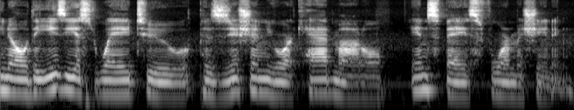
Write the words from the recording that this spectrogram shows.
you know, the easiest way to position your CAD model in space for machining.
